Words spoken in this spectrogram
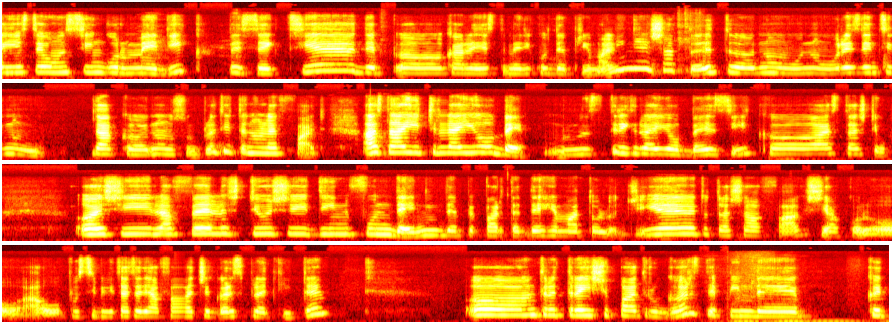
este un singur medic pe secție, de, uh, care este medicul de prima linie și atât. Uh, Nu, nu, rezidenții nu. Dacă nu sunt plătite, nu le faci. Asta aici la IOB. Strict la IOB zic că asta știu. Uh, Și la fel știu și din Fundeni, de pe partea de hematologie, tot așa fac și acolo au posibilitatea de a face gărzi plătite. Uh, Între 3 și 4 gărzi, depinde cât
